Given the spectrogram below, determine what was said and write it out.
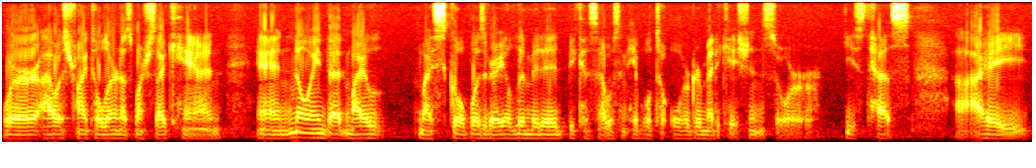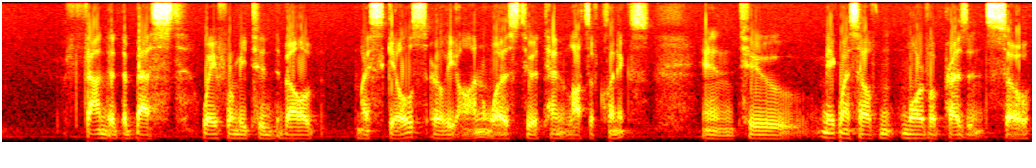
where I was trying to learn as much as I can and knowing that my my scope was very limited because I wasn't able to order medications or use tests. I found that the best way for me to develop my skills early on was to attend lots of clinics and to make myself more of a presence. So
